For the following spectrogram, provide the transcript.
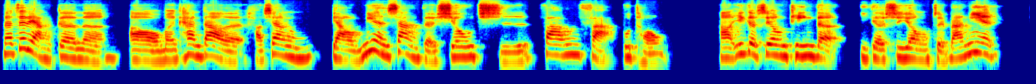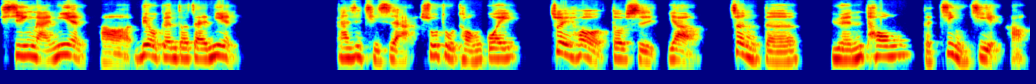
那这两个呢，啊，我们看到了，好像表面上的修持方法不同啊，一个是用听的，一个是用嘴巴念，心来念啊，六根都在念，但是其实啊，殊途同归。最后都是要证得圆通的境界哈。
